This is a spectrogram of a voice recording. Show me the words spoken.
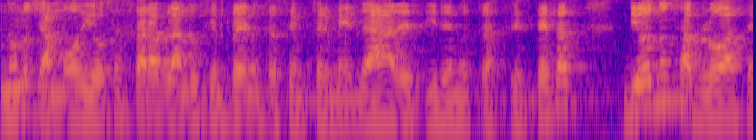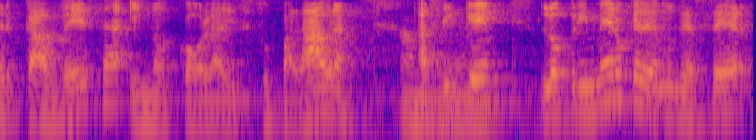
No nos llamó Dios a estar hablando siempre de nuestras enfermedades y de nuestras tristezas. Dios nos habló a ser cabeza y no cola, dice su palabra. Amén. Así que lo primero que debemos de hacer,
